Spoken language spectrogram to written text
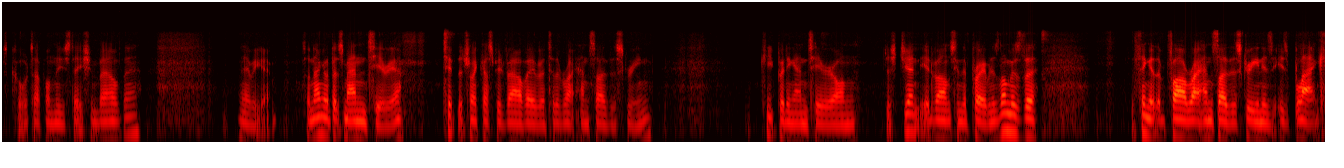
Just caught up on the eustachian valve there. There we go. So now I'm going to put some anterior, tip the tricuspid valve over to the right hand side of the screen. Keep putting anterior on, just gently advancing the probe. And as long as the the thing at the far right hand side of the screen is, is black,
